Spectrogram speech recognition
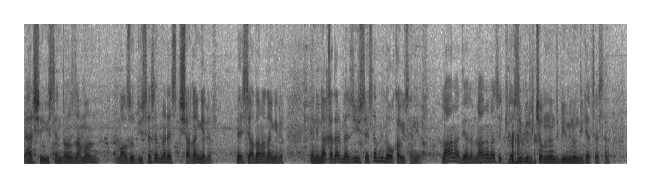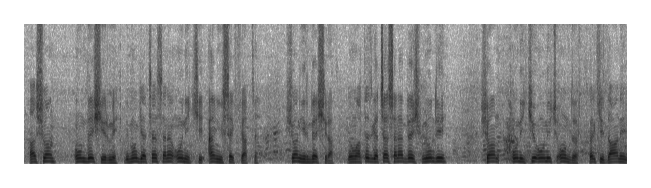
Her şey yükseldi o zaman mazot yükselse bunlar hepsi dışarıdan geliyor. Mersi Adana'dan geliyor. Yani ne kadar benzin yükselse bu da o kadar yükseliyor. Lahana diyelim. Lahana mesela kilosu 1,5 milyondu, 1 milyondu geçen sene. Ha şu an 15-20. Limon geçen sene 12 en yüksek fiyatı. Şu an 25 lira. Domates geçen sene 5 milyondu. Şu an 12, 13, 14. Belki daha hani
